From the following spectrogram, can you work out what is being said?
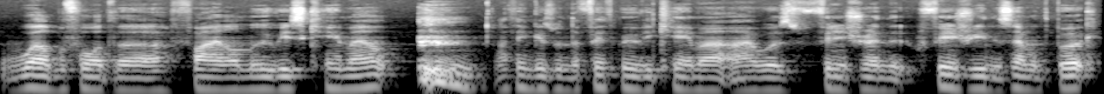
well before the final movies came out. I think it was when the fifth movie came out. I was finished reading the, finished reading the seventh book.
